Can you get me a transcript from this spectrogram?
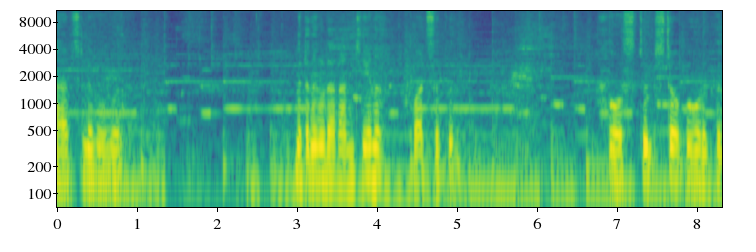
ആപ്സിൽ പോവുക. എന്നിട്ട് നിങ്ങളുടെ റൺ ചെയ്യണ വാട്സപ്പ് ഹോസ്റ്റ് സ്റ്റോപ്പ് കൊടുക്കുക.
